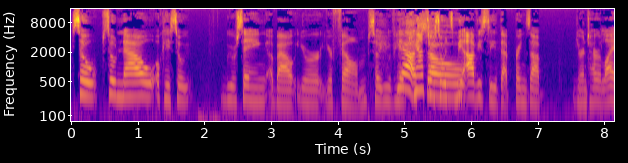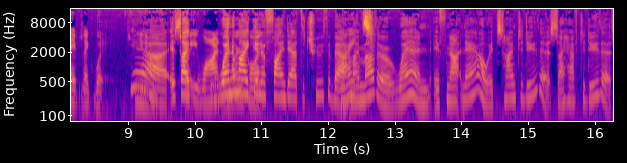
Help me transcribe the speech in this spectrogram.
So so now okay. So we were saying about your your film. So you've had Yeah, cancer. So, it's so- me. Obviously, that brings up your entire life, like what. Yeah, you know, it's what like you want. when am I going to find out the truth about my mother? When, if not now? It's time to do this. I have to do this.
